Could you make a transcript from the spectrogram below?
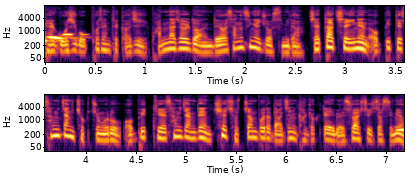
155%까지 반나절도 안 되어 상승해 주었습니다. 제타체인은 업비트 상장 적중으로 업비트에 상장된 최저점보다 낮은 가격대에 매수할 수 있었으며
